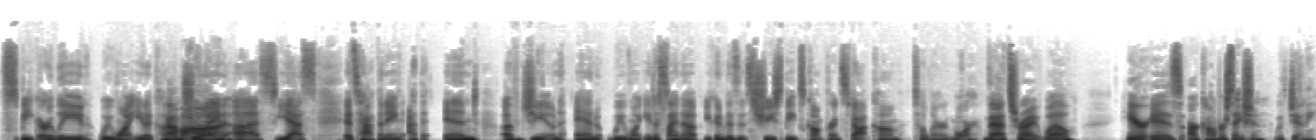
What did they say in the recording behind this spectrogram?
speak, or lead, we want you to come, come join us. Yes, it's happening at the end of June, and we want you to sign up. You can visit shespeaksconference.com to learn more. That's right. Well, here is our conversation with Jennie.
